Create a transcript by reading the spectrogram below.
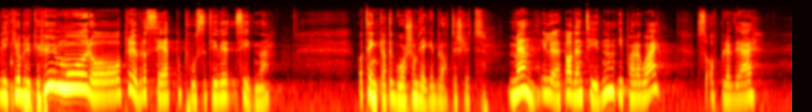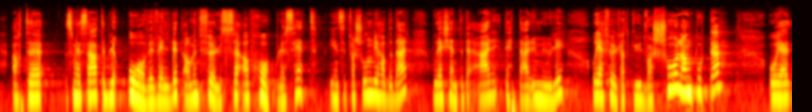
liker å bruke humor og prøver å se på positive sidene. Og tenke at det går som regel bra til slutt. Men i løpet av den tiden i Paraguay så opplevde jeg at, som jeg sa, at det ble overveldet av en følelse av håpløshet i en situasjon vi hadde der, hvor jeg kjente det er, dette er umulig. Og jeg følte at Gud var så langt borte. Og, jeg,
